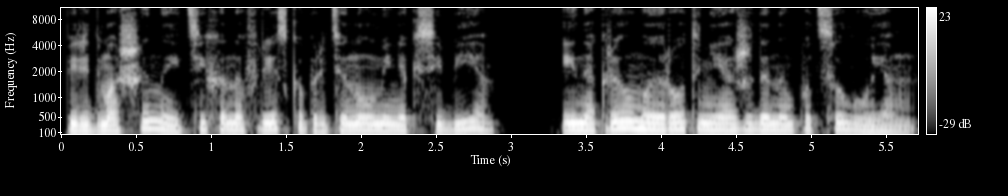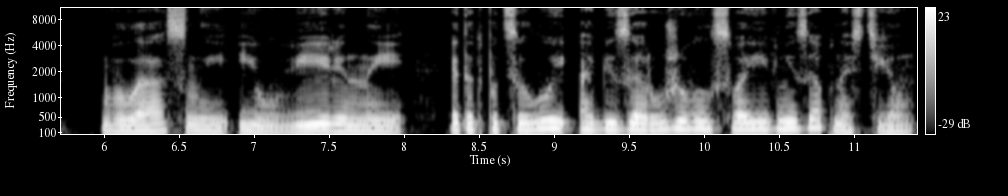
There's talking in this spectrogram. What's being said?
Перед машиной Тихонов резко притянул меня к себе и накрыл мой рот неожиданным поцелуем. Властный и уверенный, этот поцелуй обезоруживал своей внезапностью.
